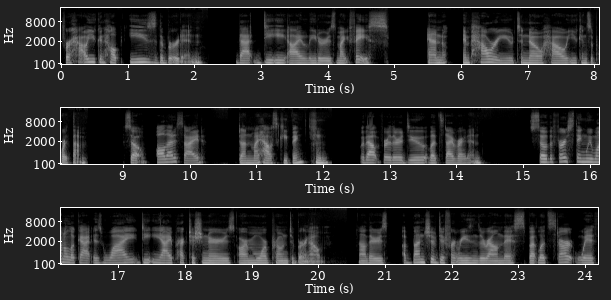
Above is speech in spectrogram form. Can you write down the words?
for how you can help ease the burden that DEI leaders might face and empower you to know how you can support them. So, all that aside, done my housekeeping. Without further ado, let's dive right in. So, the first thing we want to look at is why DEI practitioners are more prone to burnout. Now, there's a bunch of different reasons around this, but let's start with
